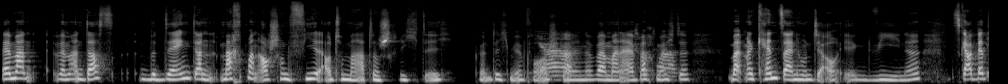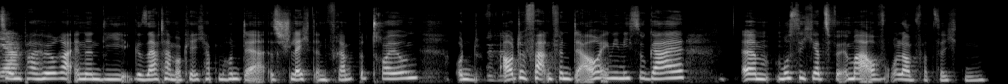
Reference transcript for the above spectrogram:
wenn man, wenn man das bedenkt, dann macht man auch schon viel automatisch richtig, könnte ich mir vorstellen, ja, ne? weil man einfach total. möchte, man, man, kennt seinen Hund ja auch irgendwie, ne? Es gab jetzt ja. so ein paar HörerInnen, die gesagt haben, okay, ich habe einen Hund, der ist schlecht in Fremdbetreuung und mhm. Autofahrten findet der auch irgendwie nicht so geil, ähm, muss ich jetzt für immer auf Urlaub verzichten.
